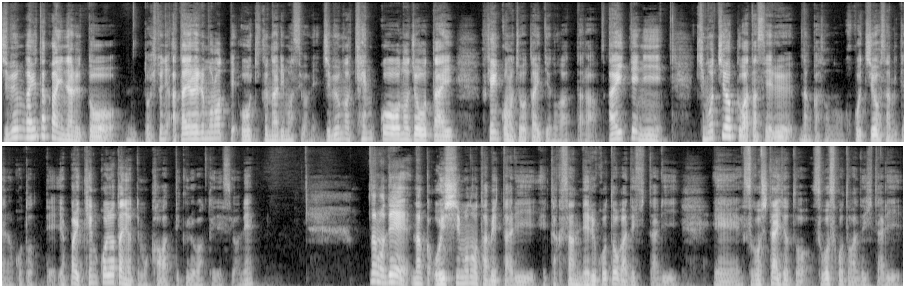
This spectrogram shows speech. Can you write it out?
自分が豊かになると、うんと人に与えられるものって大きくなりますよね。自分が健康の状態、不健康の状態っていうのがあったら、相手に気持ちよく渡せる、なんかその心地よさみたいなことって、やっぱり健康状態によっても変わってくるわけですよね。なので、なんか美味しいものを食べたり、たくさん寝ることができたり、えー過ごしたい人と過ごすことができたり、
